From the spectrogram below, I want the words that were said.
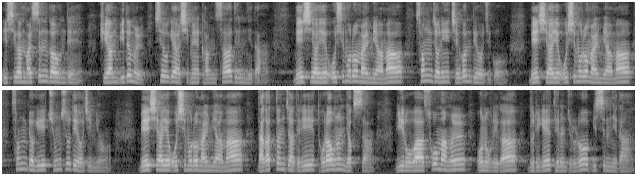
이 시간 말씀 가운데 귀한 믿음을 세우게 하심에 감사드립니다. 메시아의 오심으로 말미암아 성전이 재건되어지고 메시아의 오심으로 말미암아 성벽이 중수되어지며 메시아의 오심으로 말미암아 나갔던 자들이 돌아오는 역사 위로와 소망을 오늘 우리가 누리게 되는 줄로 믿습니다.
